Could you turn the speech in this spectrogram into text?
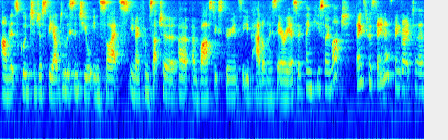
Um, and it's good to just be able to listen to your insights, you know, from such a, a, a, vast experience that you've had on this area. So thank you so much. Thanks, Christina. It's been great to,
